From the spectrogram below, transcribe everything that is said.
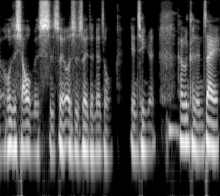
啊，或者小我们十岁、二十岁的那种年轻人，嗯、他们可能在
